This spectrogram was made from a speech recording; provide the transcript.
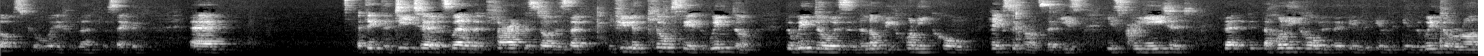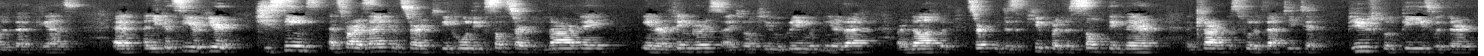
Oops, go away from that for a second. Um, I think the detail as well that Clarke has done is that if you look closely at the window, the window is in the lovely honeycomb hexagons that he's he's created the, the honeycomb in the, in, in the window rather than anything else. Um, and you can see her here. She seems, as far as I'm concerned, to be holding some sort of larvae in her fingers. I don't know if you agree with me or that or not, but certainly there's a pupa, there's something there. And Clarke was full of that detail. Beautiful bees with their,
